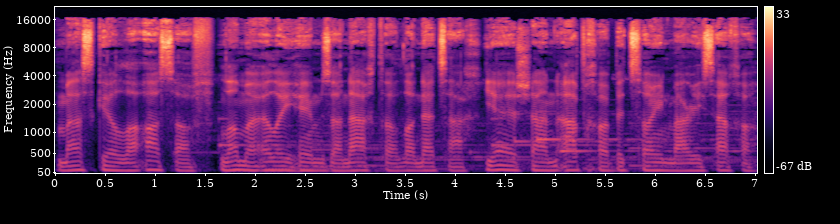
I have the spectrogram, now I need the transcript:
Maskil la Asaf, lama Elohim zanachta la netzach, yesh an apcha bitzoin marisacha.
